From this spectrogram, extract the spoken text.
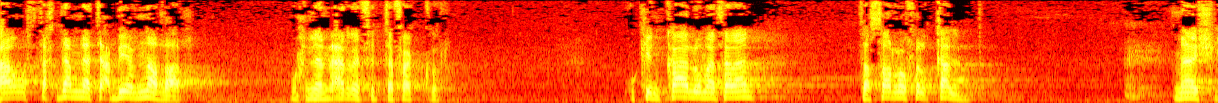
أو استخدمنا تعبير نظر وإحنا نعرف التفكر. وكن قالوا مثلا تصرف القلب. ماشي.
